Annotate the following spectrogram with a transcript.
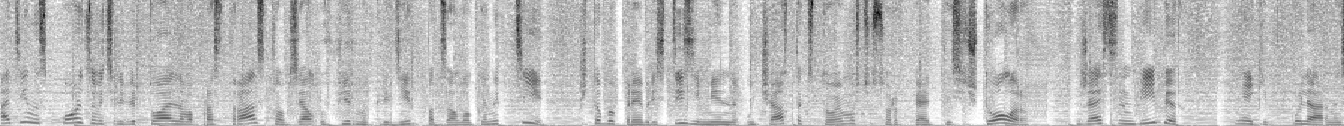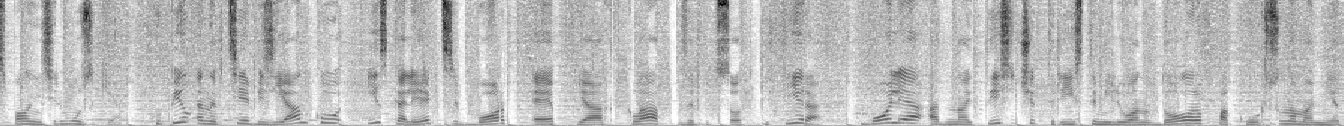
Один из пользователей виртуального пространства взял у фирмы кредит под залог NFT, чтобы приобрести земельный участок стоимостью 45 тысяч долларов. Джастин Бибер, некий популярный исполнитель музыки, купил NFT-обезьянку из коллекции Board App Yacht Club за 500 эфира – более 1300 миллионов долларов по курсу на момент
